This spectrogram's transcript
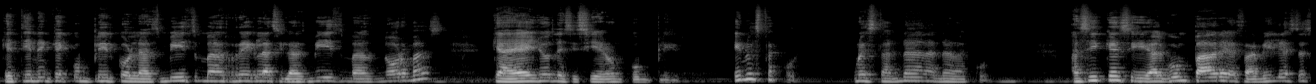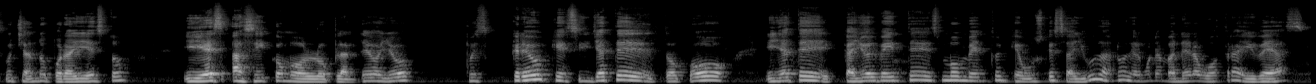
que tienen que cumplir con las mismas reglas y las mismas normas que a ellos les hicieron cumplir. Y no está cool, no está nada, nada cool. Así que si algún padre de familia está escuchando por ahí esto y es así como lo planteo yo, pues creo que si ya te tocó y ya te cayó el 20, es momento en que busques ayuda, ¿no? De alguna manera u otra y veas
